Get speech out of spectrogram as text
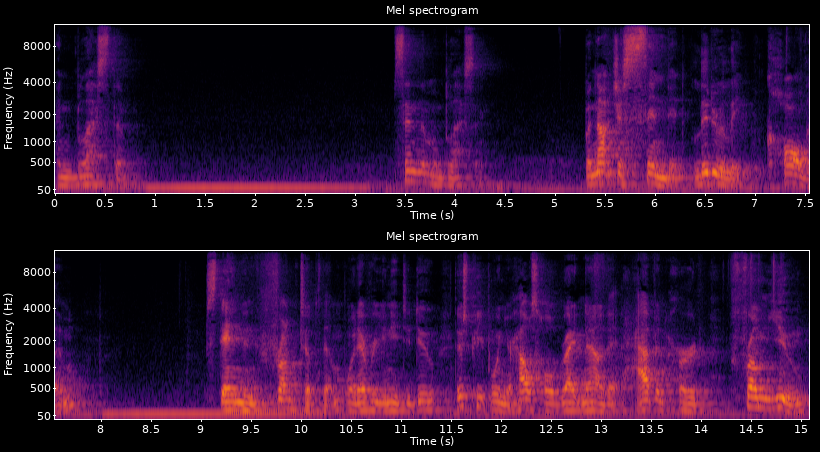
and bless them. Send them a blessing. But not just send it, literally call them, stand in front of them, whatever you need to do. There's people in your household right now that haven't heard from you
